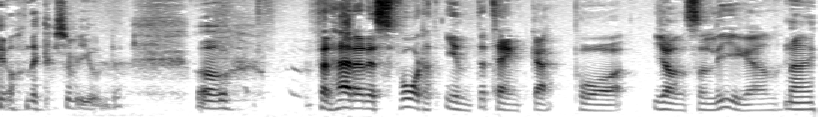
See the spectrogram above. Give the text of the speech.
ja, det kanske vi gjorde. Oh. För här är det svårt att inte tänka på Jönssonligan. Nej.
